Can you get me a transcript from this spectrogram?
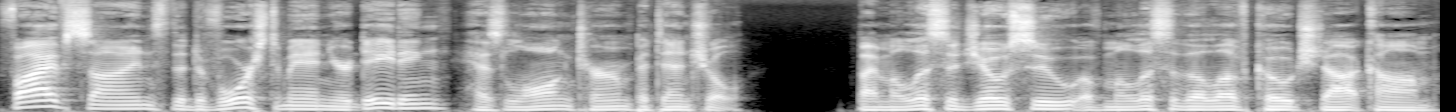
Five Signs the Divorced Man You're Dating Has Long Term Potential by Melissa Josue of melissathelovecoach.com.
